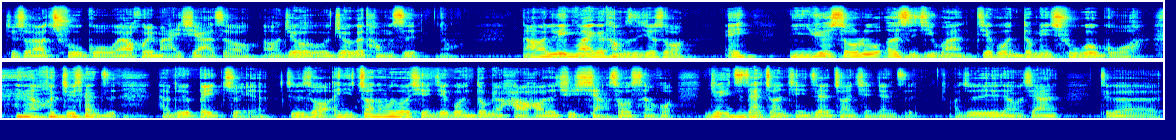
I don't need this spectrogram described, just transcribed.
就说要出国，我要回马来西亚的时候，哦，就我就有个同事哦，然后另外一个同事就说，哎。你月收入二十几万，结果你都没出过国，然后就这样子，他就被嘴了。就是说，哎，你赚那么多钱，结果你都没有好好的去享受生活，你就一直在赚钱，一直在赚钱这样子啊，就是有种像这个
